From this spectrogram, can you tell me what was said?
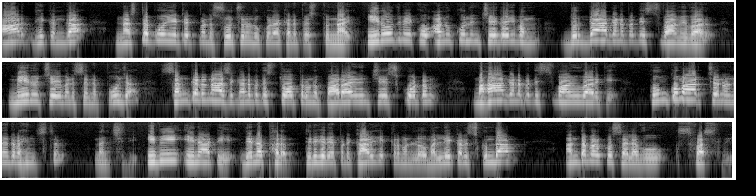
ఆర్థికంగా నష్టపోయేటటువంటి సూచనలు కూడా కనిపిస్తున్నాయి. ఈరోజు మీకు అనుకూలించే దైవం దుర్గా గణపతి స్వామివారు. మీరు చేయవలసిన పూజ సంకటనాశ గణపతి స్తోత్రమును పారాయణం చేసుకోవటం మహాగణపతి స్వామి వారికి కుంకుమార్చన నిర్వహించటం మంచిది. ఇవి ఈనాటి దినఫలం. తిరిగి రేపటి కార్యక్రమంలో మళ్ళీ కలుసుకుందాం. అంతవరకు సెలవు స్వస్తి.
